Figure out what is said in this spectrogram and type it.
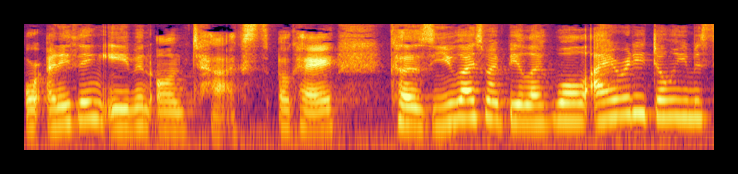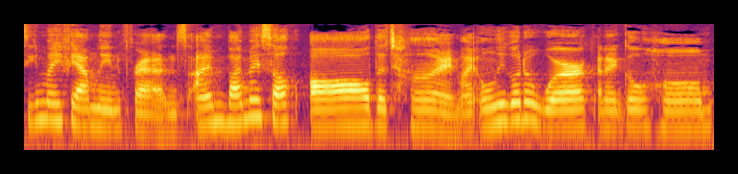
or anything even on text, okay? Because you guys might be like, well, I already don't even see my family and friends. I'm by myself all the time. I only go to work and I go home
